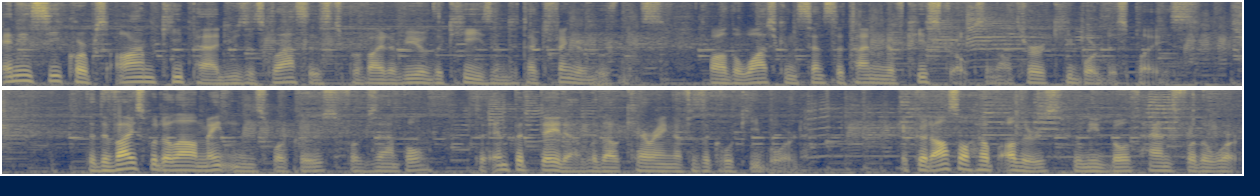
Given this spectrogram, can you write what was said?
NEC Corp's ARM keypad uses glasses to provide a view of the keys and detect finger movements, while the watch can sense the timing of keystrokes and alter keyboard displays. The device would allow maintenance workers, for example, to input data without carrying a physical keyboard. It could also help others who need both hands for the work,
